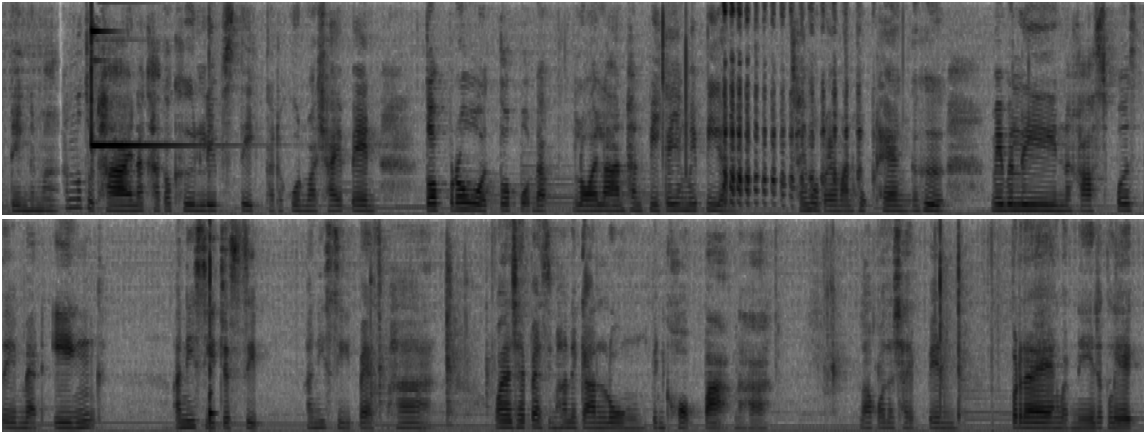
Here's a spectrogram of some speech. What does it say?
ดเด้งขึ้นมา ขั้นตอนสุดท้ายนะคะก็คือลิปสติกค่ะทุกคนว่าใช้เป็นตัวโปรด ตัวโปรดแบบร้อยล้านพันปีก็ยังไม่เปลี่ยน ใช้หมดไปประมาณ 6 แท่งก็คือ Maybelline นะคะ Super Stay Matte Ink อันนี้สี 70 อันนี้สี 85 ว่าจะใช้ 85 ในการลงเป็นขอบปากนะคะ เราก็จะใช้เป็นแปรงแบบนี้เล็กๆ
